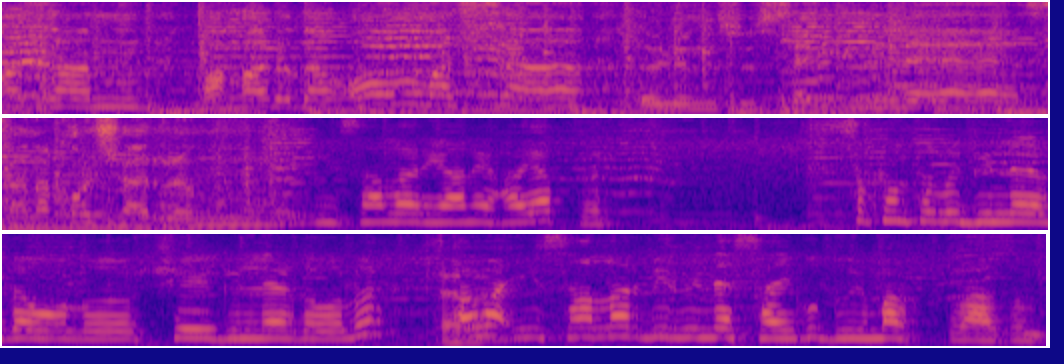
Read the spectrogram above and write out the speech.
hazan Baharda olmazsa Ölümsüz sevgimle sana koşarım İnsanlar yani hayattır. Sıkıntılı günlerde olur, şey günlerde olur. Ama insanlar birbirine saygı duymak lazım.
